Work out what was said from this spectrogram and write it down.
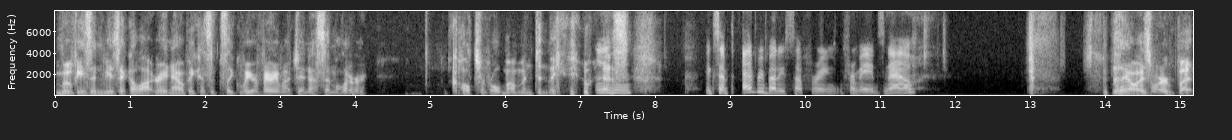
movies and music a lot right now because it's like we're very much in a similar cultural moment in the US. Except everybody's suffering from AIDS now. They always were, but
